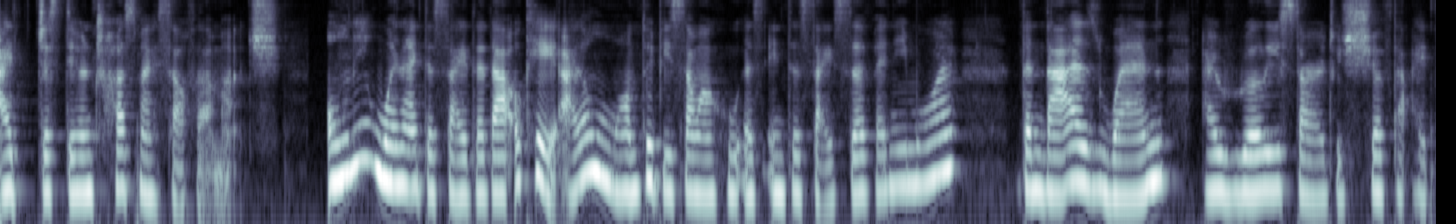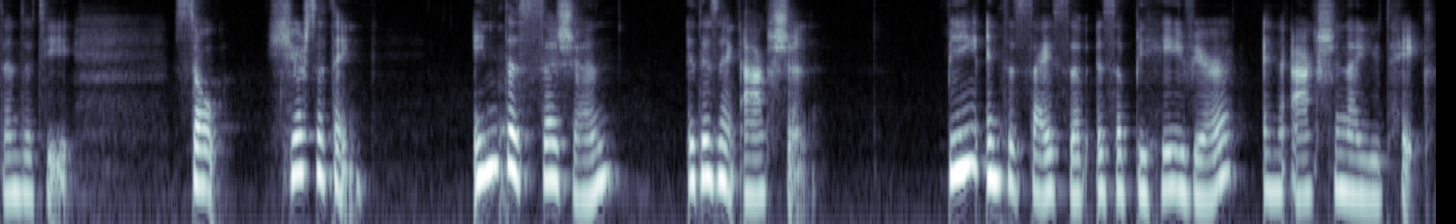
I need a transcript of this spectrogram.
i just didn't trust myself that much only when i decided that okay i don't want to be someone who is indecisive anymore then that is when I really started to shift that identity. So here's the thing indecision, it is an action. Being indecisive is a behavior and action that you take.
